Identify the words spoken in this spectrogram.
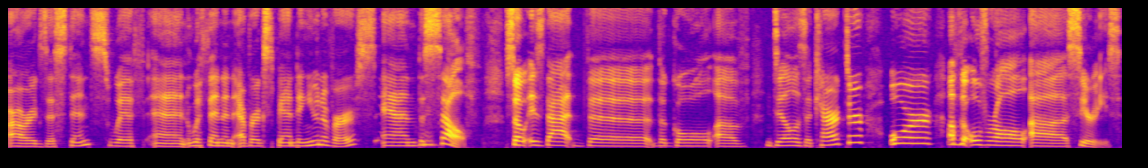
our existence with and within an ever expanding universe and the self. So is that the the goal of Dill as a character or of the overall uh series?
